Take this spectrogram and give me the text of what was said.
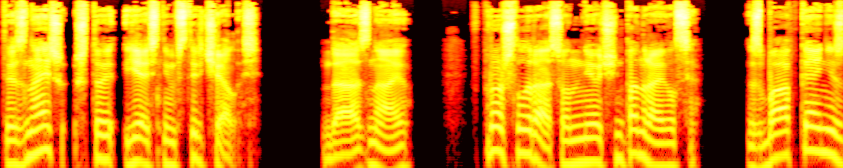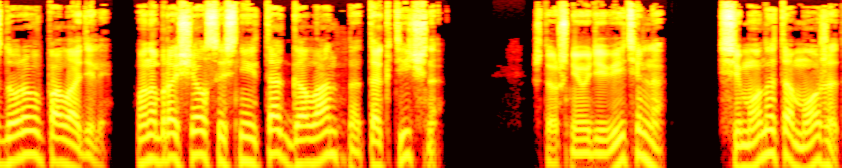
«Ты знаешь, что я с ним встречалась?» «Да, знаю. В прошлый раз он мне очень понравился. С бабкой они здорово поладили. Он обращался с ней так галантно, тактично. Что ж, неудивительно. Симон это может.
